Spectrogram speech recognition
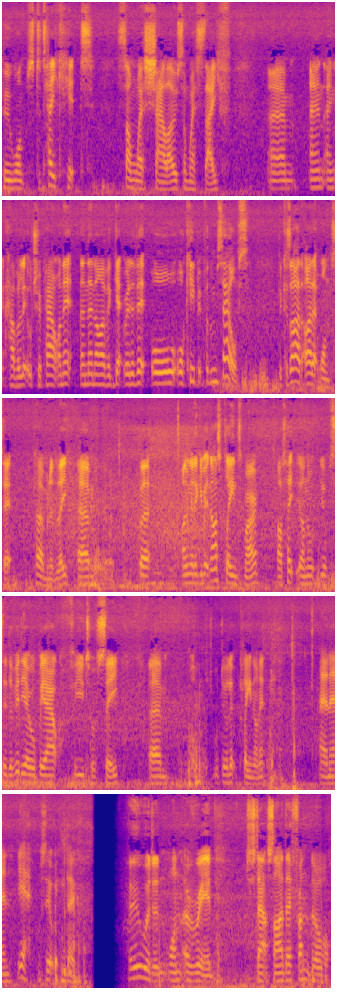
who wants to take it somewhere shallow, somewhere safe, um, and, and have a little trip out on it and then either get rid of it or, or keep it for themselves. Because I, I don't want it permanently. Um, but I'm going to give it a nice clean tomorrow. I'll take you on obviously the video will be out for you to see. Um, we'll, we'll do a little clean on it. And then yeah we'll see what we can do. Who wouldn't want a rib just outside their front door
